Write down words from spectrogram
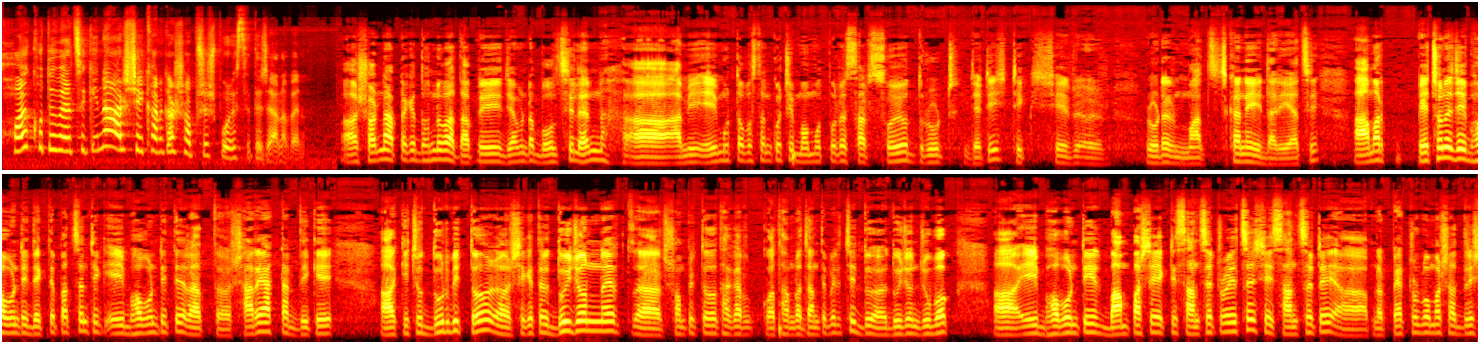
ক্ষয়ক্ষতি হয়েছে কিনা? আর সেখানকার সবশেষ পরিস্থিতি জানাবেন। স্বর্ণা, আপনাকে ধন্যবাদ। আপনি যেমনটা বলছিলেন আমি এই মুহূর্তে অবস্থান করছি মোহাম্মদপুরের স্যার সৈয়দ রোড, যেটি ঠিক সেই রোডের মাঝখানে দাঁড়িয়ে আছি। আমার পেছনে যে ভবনটি দেখতে পাচ্ছেন ঠিক এই ভবনটিতে রাত সাড়ে আটটার দিকে কিছু দুর্বৃত্ত সেক্ষেত্রে দুইজনের সম্পৃক্ততা থাকার কথা আমরা জানতে পেরেছি। দুইজন যুবক এই ভবনটির বাম পাশে একটি সানসেট রয়েছে। সেই সানসেটে আপনার পেট্রোল বোমা সদৃশ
